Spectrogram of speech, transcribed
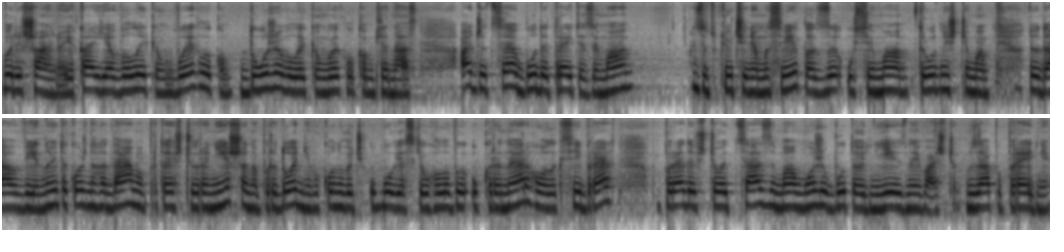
вирішальною, яка є великим викликом, дуже великим викликом для нас. Адже це буде третя зима. З відключеннями світла з усіма труднощами додав він. Ну і також нагадаємо про те, що раніше напередодні виконувач обов'язків голови Укренерго Олексій Брехт попередив, що ця зима може бути однією з найважчих. За попередні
